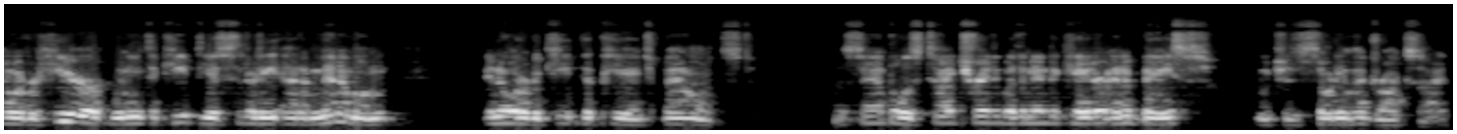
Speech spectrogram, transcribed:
However, here we need to keep the acidity at a minimum in order to keep the pH balanced. The sample is titrated with an indicator and a base, which is sodium hydroxide.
